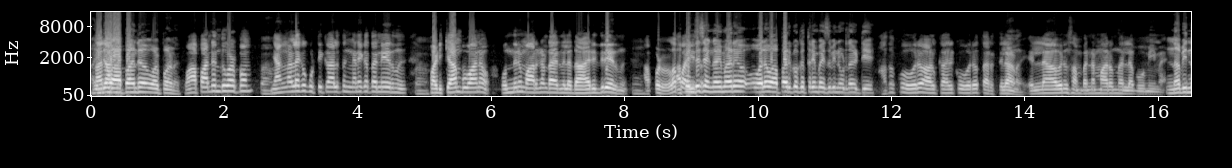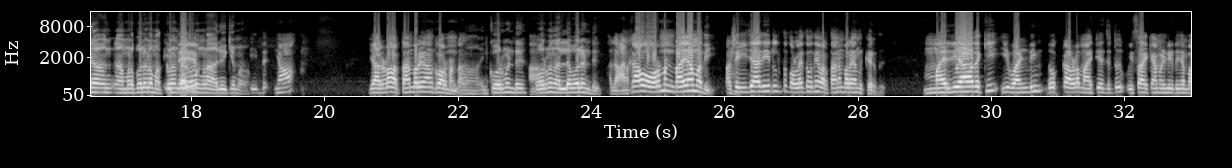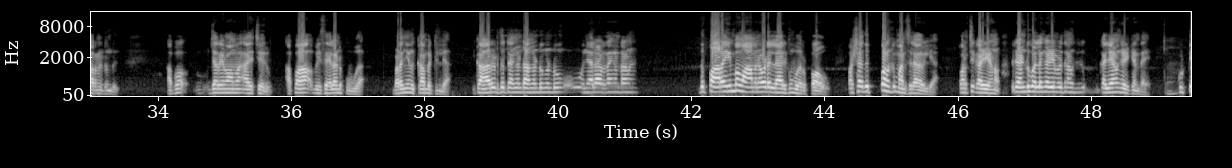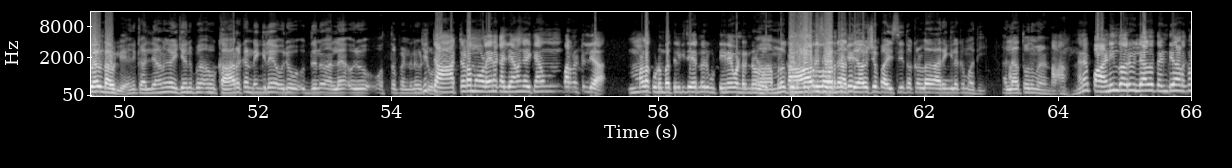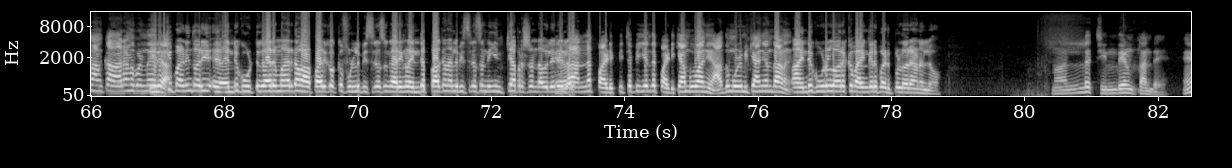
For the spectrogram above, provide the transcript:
വാപ്പാന്റെ കുഴപ്പമാണ് വാപ്പാന്റെ എന്ത് കുഴപ്പം. ഞങ്ങളുടെയൊക്കെ കുട്ടിക്കാലത്ത് ഇങ്ങനെയൊക്കെ തന്നെയായിരുന്നു. പഠിക്കാൻ പോവാനോ ഒന്നിനും മാർഗം ഉണ്ടായിരുന്നില്ല. ദാരിദ്ര്യായിരുന്നു അപ്പോഴുള്ള എന്റെ ചങ്ങായിമാര് ഓരോ വാപ്പാർക്കൊക്കെ ഇത്രയും പൈസ പിന്നെ ഇവിടുന്ന് കിട്ടിയേ? അതൊക്കെ ഓരോ ആൾക്കാർക്ക് ഓരോ തരത്തിലാണ്. എല്ലാവരും സമ്പന്നന്മാരൊന്നല്ല ഭൂമിയുമേ എന്നാ പിന്നെ നമ്മളെ പോലെയുള്ള മക്കളുണ്ടാകുമ്പോ നിങ്ങൾ ആലോചിക്കാൻ വേണം. ഇത് ഞാൻ ആരോടെ വർത്താനം പറയാൻ എനിക്ക് ഓർമ്മ ഉണ്ടോ എനിക്ക് ഓർമ്മ ഉണ്ട് ഓർമ്മ നല്ല പോലെ ഉണ്ട്. അല്ല അനക്ക് ആ ഓർമ്മ ഉണ്ടായാ മതി. പക്ഷെ ഈ ജാതിയിലത്തെ തൊള്ളേ തോന്നിയ വർത്താനം പറയാൻ നിൽക്കരുത് മര്യാദയ്ക്ക് ഈ വണ്ടിയും ഇതൊക്കെ അവിടെ മാറ്റി വെച്ചിട്ട് വിസ അയക്കാൻ വേണ്ടിയിട്ട് ഞാൻ പറഞ്ഞിട്ടുണ്ട്. അപ്പോൾ ചെറിയ മാമ അയച്ചു തരും. അപ്പോൾ ആ വിസയിലാണ്ട് പോവുക. ഇവിടെ ഇനി നിൽക്കാൻ പറ്റില്ല. ഈ കാർ എടുത്തിട്ട് അങ്ങോട്ട് അങ്ങോട്ടും ഇങ്ങോട്ടും ഊഞ്ഞാലാടണം എങ്ങോട്ടാണ്? ഇത് പറയുമ്പോൾ മാമനോട് എല്ലാവർക്കും വെറുപ്പാവും. പക്ഷെ അത് ഇപ്പം നമുക്ക് മനസ്സിലാവില്ല. കുറച്ച് കഴിയണം. രണ്ടു കൊല്ലം കഴിയുമ്പോഴത്തേക്ക് നമുക്ക് കല്യാണം കഴിക്കണ്ടേ? കുട്ടികളുണ്ടാവില്ലേ? കല്യാണം കഴിക്കാൻ ഇപ്പൊ കാറൊക്കെ ഉണ്ടെങ്കിലേ ഒരു ഇതിന് നല്ല ഒരു ഒത്ത പെണ്ണിന് ഈ ടാറ്റയുടെ മോളേനെ കല്യാണം കഴിക്കാൻ പറഞ്ഞിട്ടില്ല. നമ്മളെ കുടുംബത്തിലേക്ക് ചേരുന്ന ഒരു കുട്ടീനെ കൊണ്ടുവരണ്ടുള്ളൂ നമ്മൾ കാറുള്ള കുടുംബത്തിൽ അത്യാവശ്യം പൈസ ഇതൊക്കെ ഉള്ള ആരെങ്കിലും ഒക്കെ മതി. അല്ലാത്തൊന്നും വേണ്ട. അങ്ങനെ പണിയും തോരും ഇല്ലാതെ തെണ്ടി നടക്കുന്ന ആൾക്ക് ആരാണ് പെണ്ണ് എനിക്ക് പണിയും തോരി എന്റെ കൂട്ടുകാരന്മാരുടെ വാപ്പാർക്കൊക്കെ ഫുള്ള് ബിസിനസ്സും കാര്യങ്ങളും. എന്റെ ഉപ്പാക്ക് നല്ല ബിസിനസ് ഉണ്ടെങ്കിൽ എനിക്ക് ആ പ്രശ്നം ഉണ്ടാവില്ല അന്നെ പഠിപ്പിച്ചപ്പോ ഈ എന്താ പഠിക്കാൻ പോവാഞ്ഞ്? അത് മുഴുമിക്കാഞ്ഞ് എന്താണ്? ആ എന്റെ കൂടെ ഉള്ളവരൊക്കെ ഭയങ്കര പഠിപ്പുള്ളവരാണല്ലോ. നല്ല ചിന്തയാണ് തന്റെ ഏ?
